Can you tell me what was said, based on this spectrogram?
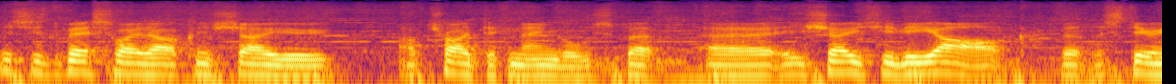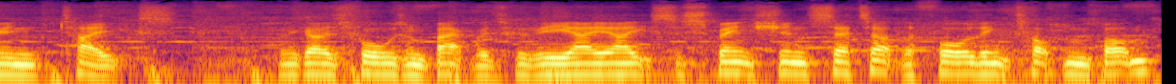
This is the best way that I can show you. I've tried different angles, but uh, it shows you the arc that the steering takes when it goes forwards and backwards with the A8 suspension setup, the four link top and bottom.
